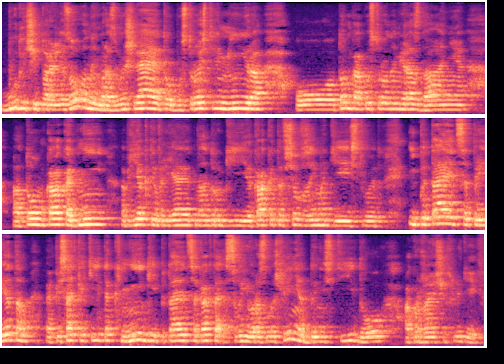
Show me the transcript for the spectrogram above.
будучи парализованным, размышляет об устройстве мира, о том, как устроено мироздание, о том, как одни объекты влияют на другие, как это все взаимодействует. И пытается при этом писать какие-то книги, пытается как-то свои размышления донести до окружающих людей.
